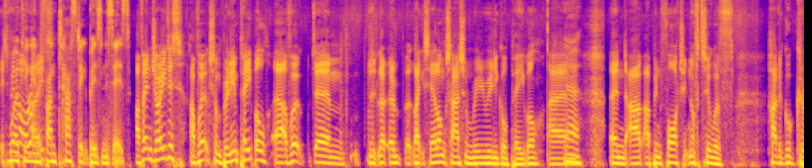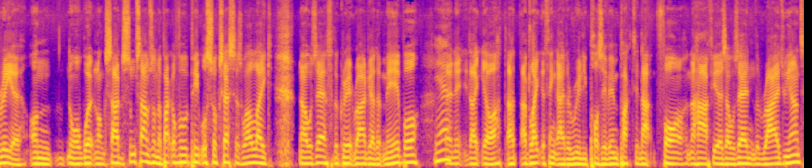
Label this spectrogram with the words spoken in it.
It's working in fantastic businesses. I've enjoyed it. I've worked with some brilliant people. Uh, I've worked, um, uh, like you say, alongside some really, really good people. Um, Yeah. And I've been fortunate enough to have had a good career on, you know, working alongside, sometimes on the back of other people's success as well. Like, you know, I was there for the great ride we had at Maybo. Yeah. And it, like, you know, I'd, I'd like to think I had a really positive impact in that four and a half years I was there and the rides we had.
